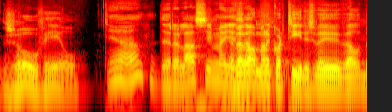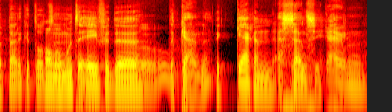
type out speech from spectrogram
Zoveel. Ja, de relatie met we jezelf. hebben wel maar een kwartier, dus wil je wel beperken tot Oh, we eh, moeten even de, Oh. de kern, hè? de kern. de essentie. kern.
